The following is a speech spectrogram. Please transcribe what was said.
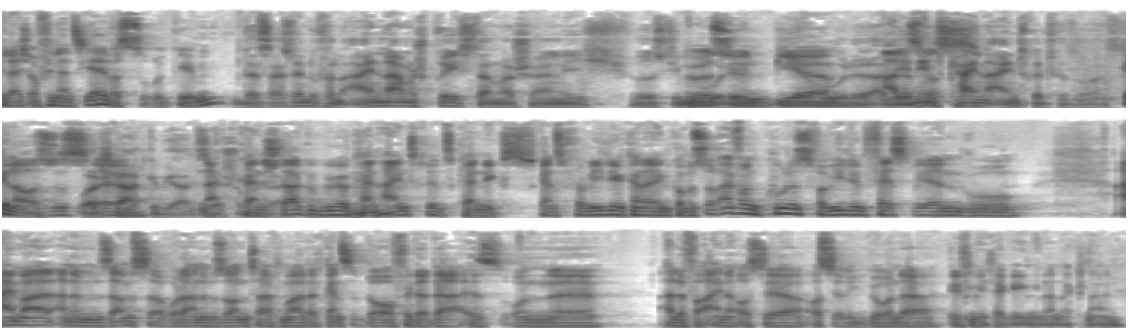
vielleicht auch finanziell was zurückgeben. Das heißt, wenn du von Einnahmen sprichst, dann wahrscheinlich Würstchen, Würstchen Bier, Bierbude. Also alles, ihr nehmt keinen Eintritt für sowas. Genau. Also es ist, Oder Startgebühr. Äh, nein, ja keine gesagt. Startgebühr, kein mhm. Eintritt, kein nix. Ganze Familie kann da hinkommen. Es soll einfach ein cooles Familienfest werden, wo einmal an einem Samstag oder an einem Sonntag mal das ganze Dorf wieder da ist und äh, alle Vereine aus der, aus der Region da Elfmeter gegeneinander knallen.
